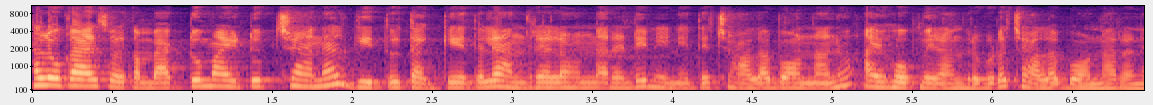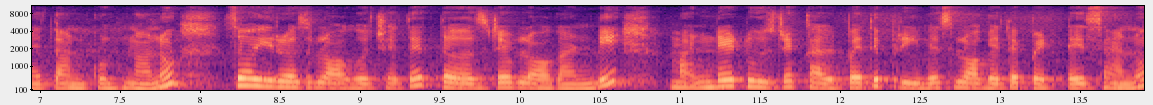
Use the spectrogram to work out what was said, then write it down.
Hello guys welcome back to my YouTube channel Geethu తగ్గేదలే. అందరూ ఎలా ఉన్నారండి? నేనైతే చాలా బాగున్నాను. ఐ హోప్ మీరు అందరూ కూడా చాలా బాగున్నారని అయితే అనుకుంటున్నాను. సో ఈరోజు వ్లాగ్ వచ్చి అయితే థర్స్డే వ్లాగ్ అండి. మండే ట్యూస్డే కలిపి అయితే ప్రీవియస్ వ్లాగ్ అయితే పెట్టేశాను.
